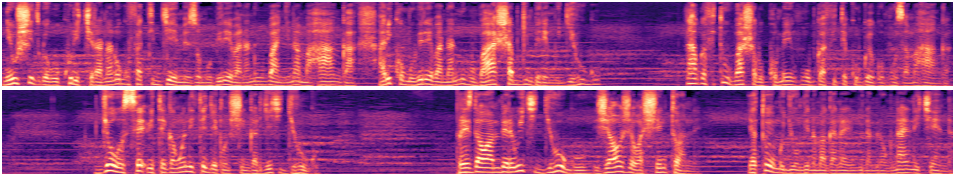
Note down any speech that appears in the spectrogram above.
Niwe ushinzwe gukurikirana no gufata ibyemezo mu birebana n'ububanyi n'amahanga ariko mu birebana n'ububasha bw'imbere mu gihugu ntabwo afite ububasha bukomeye nk'ubwo afite ku rwego mpuzamahanga. Byose biteganywa n'itegeko nshinga ry'iki gihugu. Perezida wa mbere w'iki gihugu george washington yatowe mu gihumbi na magana arindwi na mirongo inani n'icyenda.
